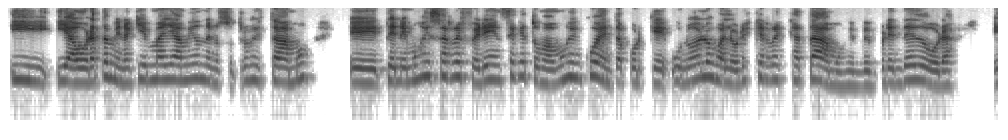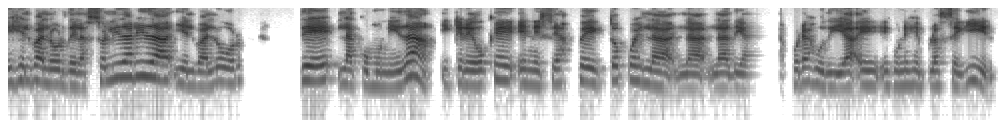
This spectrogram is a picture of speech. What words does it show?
Y, y ahora también aquí en Miami, donde nosotros estamos, eh, tenemos esa referencia que tomamos en cuenta porque uno de los valores que rescatamos en Emprendedora es el valor de la solidaridad y el valor de la comunidad. Y creo que en ese aspecto, pues la, la, la diáspora judía es, es, un ejemplo a seguir.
